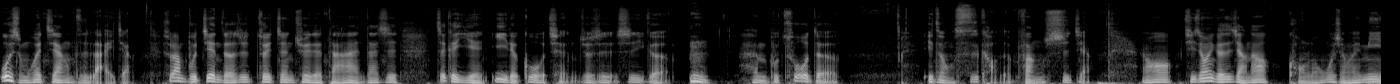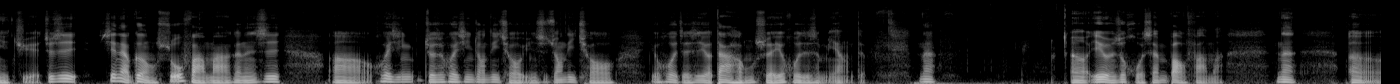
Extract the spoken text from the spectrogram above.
为什么会这样子来讲？虽然不见得是最正确的答案，但是这个演绎的过程就是是一个 很不错的一种思考的方式。这样，然后其中一个是讲到恐龙为什么会灭绝，就是现在有各种说法嘛，可能是啊彗星就是彗星撞地球，陨石撞地球，又或者是有大洪水，又或者什么样的。那呃，也有人说火山爆发嘛，那。呃，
